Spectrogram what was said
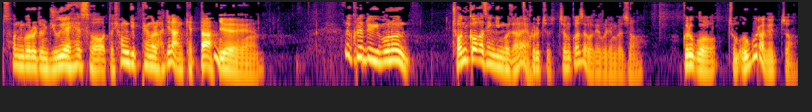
선고를 좀 유예해서 어떤 형 집행을 하지는 않겠다. 예, 근데 그래도 이분은 전과가 생긴 거잖아요. 그렇죠. 전과자가 돼버린 거죠. 그리고 좀 억울하겠죠.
